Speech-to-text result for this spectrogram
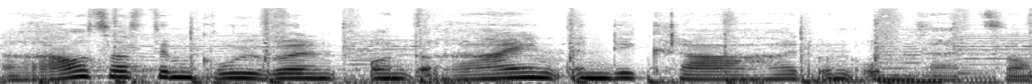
raus aus dem Grübeln und rein in die Klarheit und Umsetzung.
